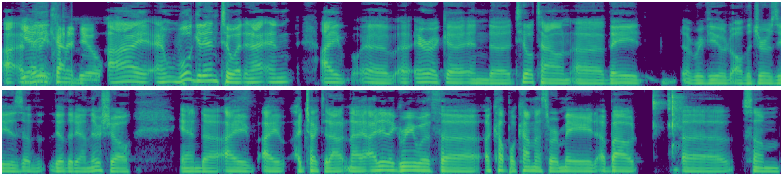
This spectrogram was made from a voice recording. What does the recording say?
I, yeah, they, kind of do. I and we'll get into it. And I and I, uh, uh, Erik uh, and uh, Teal Town, uh, they uh, reviewed all the jerseys of the other day on their show, and uh, I, I I checked it out, and I, I did agree with uh, a couple comments that were made about uh, some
